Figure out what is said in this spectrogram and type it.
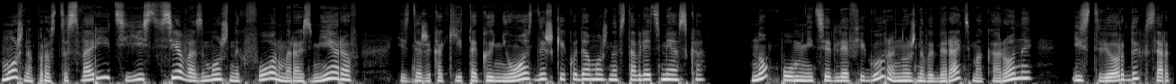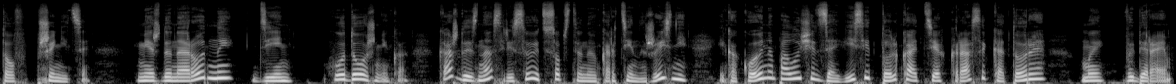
можно просто сварить, есть все возможных форм размеров – есть даже какие-то гнездышки, куда можно вставлять мяско. Но помните, для фигуры нужно выбирать макароны из твердых сортов пшеницы. Международный день художника. Каждый из нас рисует собственную картину жизни, и какой она получит, зависит только от тех красок, которые мы выбираем.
